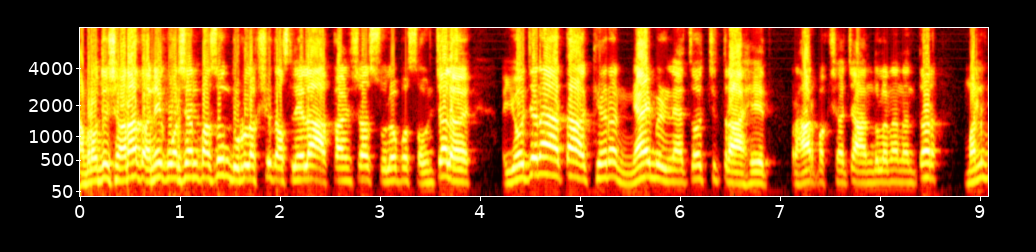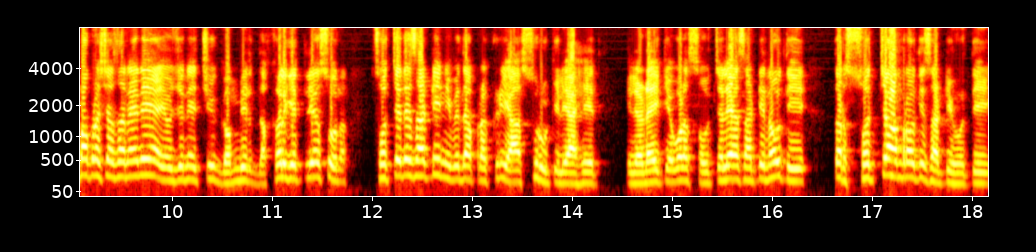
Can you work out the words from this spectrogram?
अमरावती शहरात अनेक वर्षांपासून दुर्लक्षित असलेला आकांक्षा सुलभ शौचालय योजना आता अखेर न्याय मिळण्याचं चित्र आहेत प्रहार पक्षाच्या आंदोलनानंतर मनपा प्रशासनाने या योजनेची गंभीर दखल घेतली असून स्वच्छतेसाठी निविदा प्रक्रिया सुरू केली आहेत. ही लढाई केवळ शौचालयासाठी नव्हती तर स्वच्छ अमरावतीसाठी होती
